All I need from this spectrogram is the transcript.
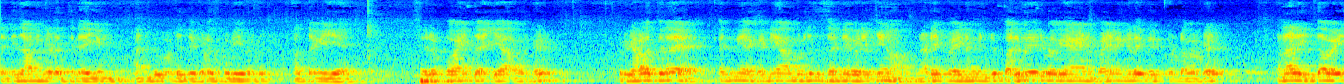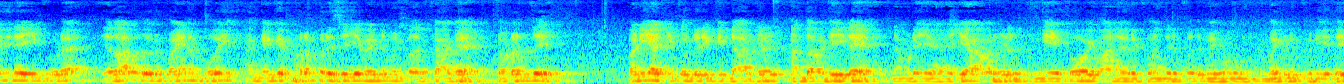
சன்னிதானங்களிடத்திலேயும் அன்பு கொண்டு திகழக்கூடியவர்கள். அத்தகைய சிறப்பு வாய்ந்த ஐயா அவர்கள் ஒரு காலத்தில் கன்னியா கன்னியாகுமரிலிருந்து சென்னை வரைக்கும் நடைப்பயணம் என்று பல்வேறு வகையான பயணங்களை மேற்கொண்டவர்கள். ஆனால் இந்த வயதிலேயும் கூட ஏதாவது ஒரு பயணம் போய் அங்கங்கே பரப்புரை செய்ய வேண்டும் என்பதற்காக தொடர்ந்து பணியாற்றி கொண்டிருக்கின்றார்கள். அந்த வகையில் நம்முடைய ஐயா அவர்கள் இங்கே கோவை மாநகருக்கு வந்திருப்பது மிகவும் மகிழ்வுக்குரியது.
